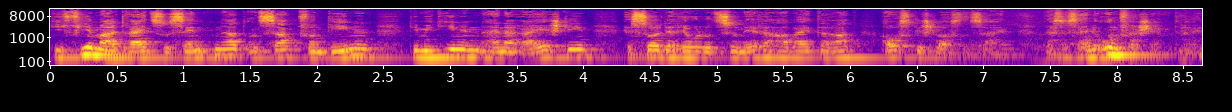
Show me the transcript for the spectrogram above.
die viermal drei zu senden hat und sagt von denen, die mit ihnen in einer Reihe stehen, es soll der revolutionäre Arbeiterrat ausgeschlossen sein. Das ist eine Unverschämtheit.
